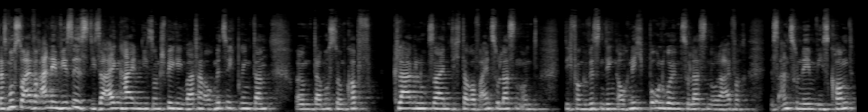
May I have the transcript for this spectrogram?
das musst du einfach annehmen, wie es ist. Diese Eigenheiten, die so ein Spiel gegen Bartan auch mit sich bringt dann, ähm, da musst du im Kopf klar genug sein, dich darauf einzulassen und dich von gewissen Dingen auch nicht beunruhigen zu lassen oder einfach es anzunehmen, wie es kommt.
